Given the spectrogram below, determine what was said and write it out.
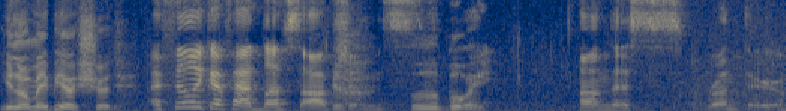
You know, maybe I should. I feel like I've had less options Oh boy. on this run through.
